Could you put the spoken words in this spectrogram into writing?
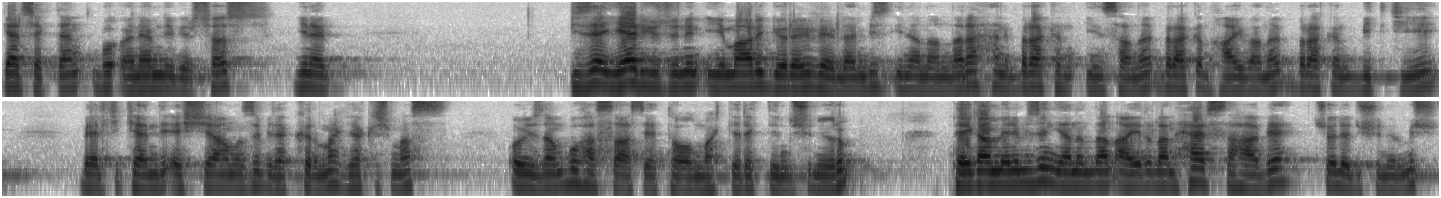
Gerçekten bu önemli bir söz. Yine bize yeryüzünün imarı görevi verilen biz inananlara hani bırakın insanı, bırakın hayvanı, bırakın bitkiyi, belki kendi eşyamızı bile kırmak yakışmaz. O yüzden bu hassasiyette olmak gerektiğini düşünüyorum. Peygamberimizin yanından ayrılan her sahabe şöyle düşünürmüş.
